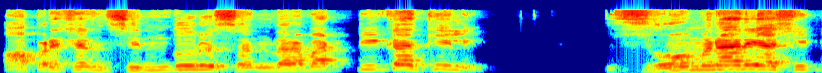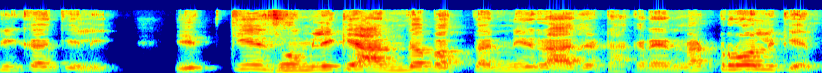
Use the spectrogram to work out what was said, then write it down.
ऑपरेशन सिंदूर संदर्भात टीका केली. झोमणारी अशी टीका केली. इतकी झोमली की अंध भक्तांनी राज ठाकरे यांना ट्रोल केलं.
